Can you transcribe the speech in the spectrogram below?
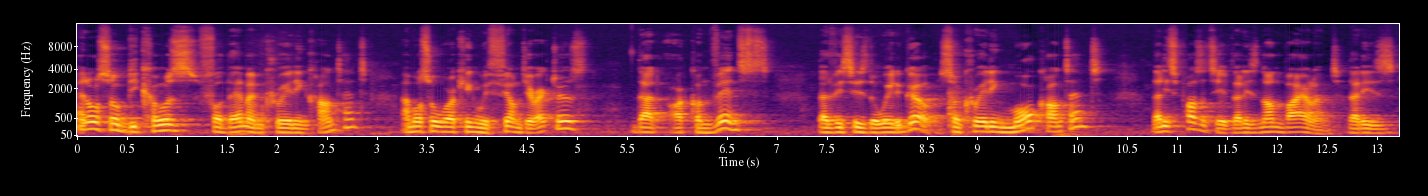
and also because for them I'm creating content, I'm also working with film directors that are convinced that this is the way to go. So creating more content that is positive, that is non-violent, that is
